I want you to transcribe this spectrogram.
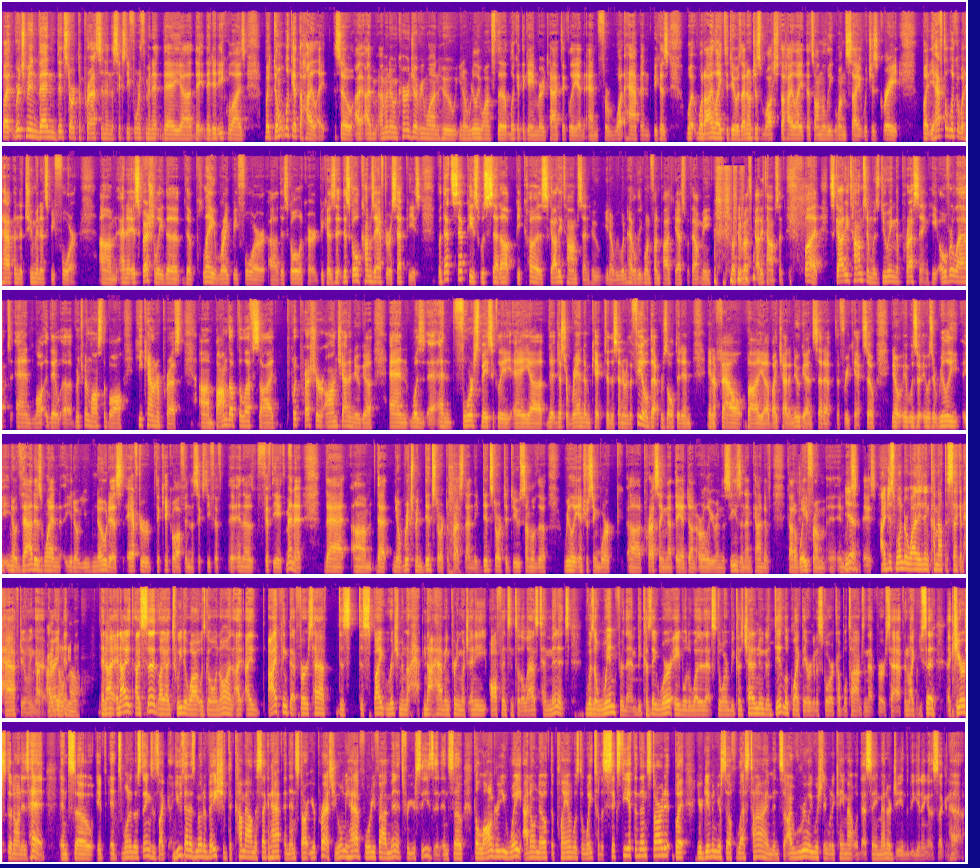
but Richmond then did start to press, and in the 64th minute, they uh, they they did equalize. But don't look at the highlight. So I, I'm I'm going to encourage everyone who you know really wants to look at the game very tactically and and for what happened because what what I like to do is I don't just watch the highlight that's on the League One site, which is great, but you have to look at what happened the two minutes before um, and especially the the play right before uh, this goal occurred because th- this goal comes after a set piece, but that set piece was set up because Scotty Thompson, who you know we wouldn't have a League One Fun podcast without me talking about Scotty Thompson, but Scotty Thompson was doing the pressing. He overlapped and lo- they, uh, Richmond lost the ball. He counter pressed, um, bombed up the left side, put pressure on Chattanooga and was and forced basically a uh, just a random kick to the center of the field that resulted in in a foul by uh, by Chattanooga and set up the free kick. So you know it was it was a really you know that is when you know you noticed after the kickoff in the 65th in the 58th minute that um, that you know Richmond did start to press. Then they did start to do some of the really interesting work uh, pressing that they had done earlier in the season and kind of got away from in, in yeah. recent days. I just wonder why they didn't come out the second half doing that. I, right? I don't and, know. And I and I I said like I tweeted while it was going on. I I I think that first half, this, despite Richmond not, not having pretty much any offense until the last 10 minutes, was a win for them because they were able to weather that storm because Chattanooga did look like they were going to score a couple times in that first half. And like you said, Akira stood on his head. And so it, it's one of those things, it's like use that as motivation to come out in the second half and then start your press. You only have 45 minutes for your season. And so the longer you wait, I don't know if the plan was to wait till the 60th and then start it, but you're giving yourself less time. And so I really wish they would have came out with that same energy in the beginning of the second half.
